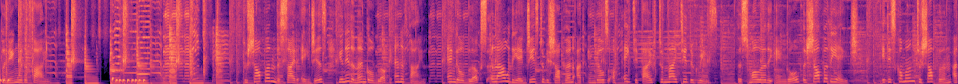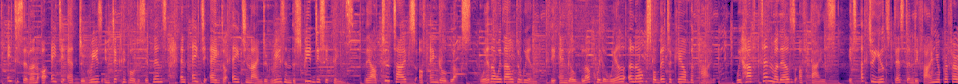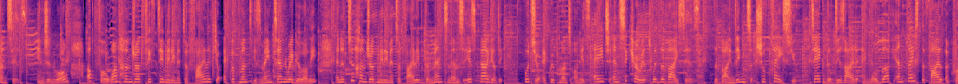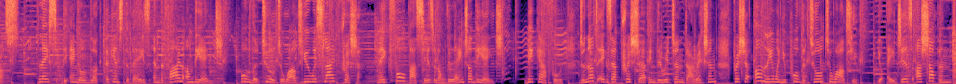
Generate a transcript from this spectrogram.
sharpening with a file. To sharpen the side edges, you need an angle block and a file. Angle blocks allow the edges to be sharpened at angles of 85 to 90 degrees. The smaller the angle, the sharper the edge. It is common to sharpen at 87 or 88 degrees in technical disciplines and 88 or 89 degrees in the speed disciplines. There are two types of angle blocks, with or without a wheel. The angle block with a wheel allows for better care of the file. We have 10 models of files. It's up to you to test and define your preferences. In general, opt for 150mm file if your equipment is maintained regularly and a 200mm file if the maintenance is periodic. Put your equipment on its edge and secure it with the vices. The bindings should face you. Take the desired angle block and place the file across. Place the angle block against the base and the file on the edge. Pull the tool towards you with slight pressure. Make four passes along the length of the edge. Be careful, do not exert pressure in the return direction, pressure only when you pull the tool towards you. Your edges are sharpened.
